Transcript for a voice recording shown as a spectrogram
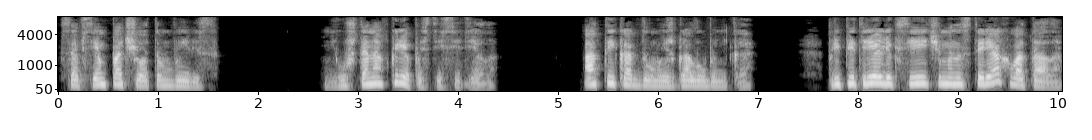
со всем почетом вывез. Неужто она в крепости сидела? А ты как думаешь, голубонька? При Петре Алексеевиче монастыря хватало,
